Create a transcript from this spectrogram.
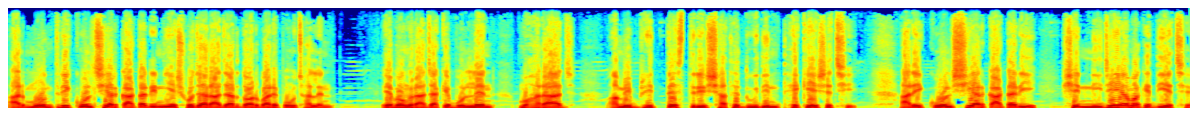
আর মন্ত্রী কলসি আর কাটারি নিয়ে সোজা রাজার দরবারে পৌঁছালেন এবং রাজাকে বললেন, মহারাজ, আমি ভৃত্যের স্ত্রীর সাথে দুই দিন থেকে এসেছি, আর এই কলসি আর কাটারি সে নিজেই আমাকে দিয়েছে।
